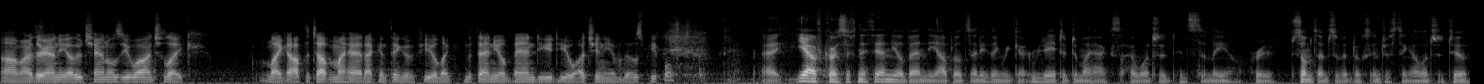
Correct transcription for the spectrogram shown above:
Um, are there any other channels you watch? Like, like off the top of my head, I can think of a few. Like Nathaniel Bandy. Do you watch any of those people? Uh, yeah, of course. If Nathaniel Bandy uploads anything related to my hacks, I watch it instantly. Or if, sometimes if it looks interesting, I watch it too.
